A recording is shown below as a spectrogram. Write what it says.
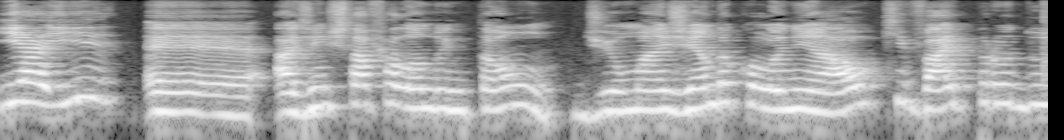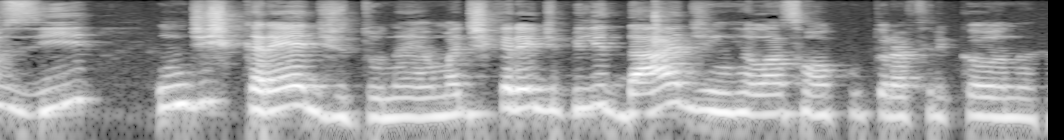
E aí, é, a gente está falando então de uma agenda colonial que vai produzir um descrédito, né, uma descredibilidade em relação à cultura africana,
